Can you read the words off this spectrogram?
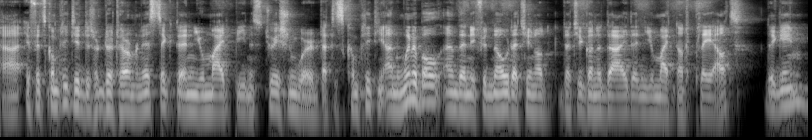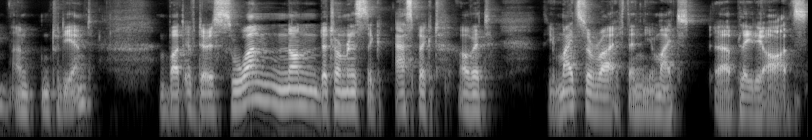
uh, if it's completely de- deterministic, then you might be in a situation where that is completely unwinnable. And then if you know that you're not that you're going to die, then you might not play out the game to the end. But if there is one non-deterministic aspect of it, you might survive. Then you might uh, play the odds.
